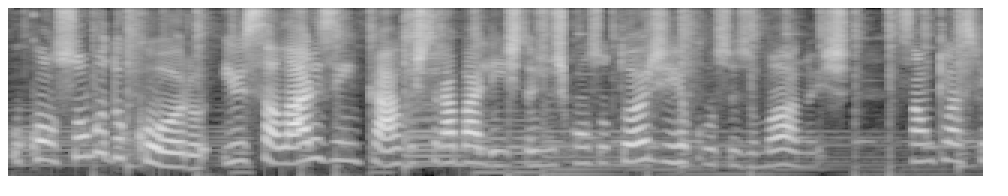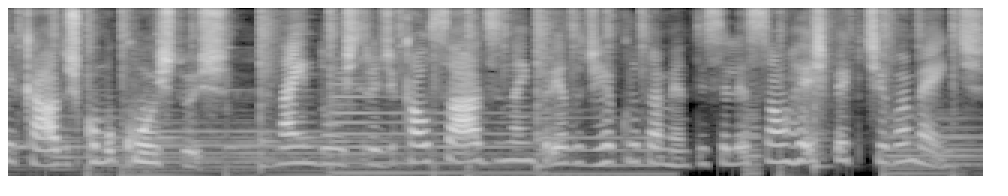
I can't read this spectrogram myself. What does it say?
o consumo do couro e os salários e encargos trabalhistas dos consultores de recursos humanos são classificados como custos na indústria de calçados e na empresa de recrutamento e seleção, respectivamente.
